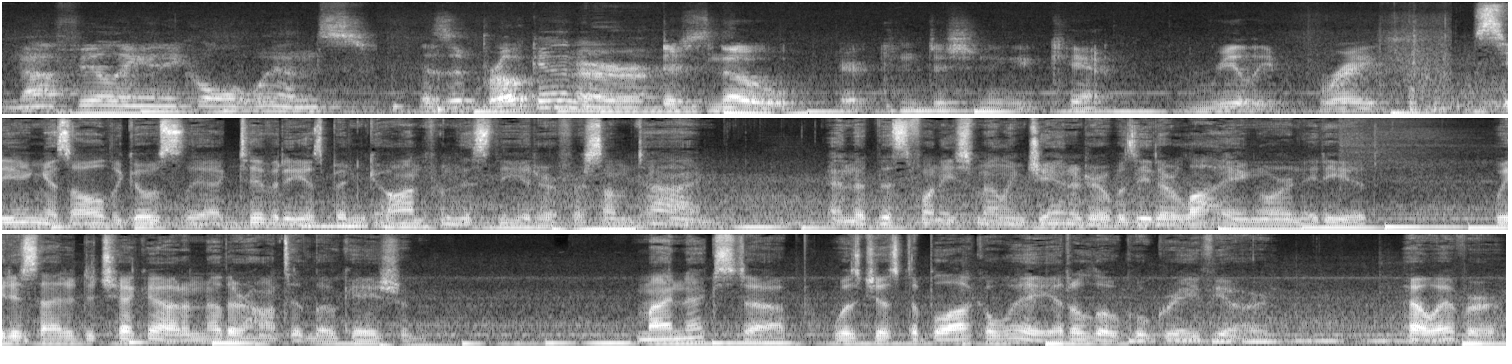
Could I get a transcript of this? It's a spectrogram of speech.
I'm not feeling any cold winds. Is it broken or? There's no air conditioning. It can't really break. Seeing as all the ghostly activity has been gone from this theater for some time, and that this funny smelling janitor was either lying or an idiot, we decided to check out another haunted location. My next stop was just a block away at a local graveyard. However,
